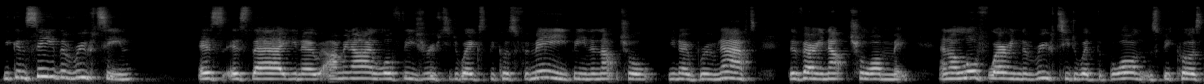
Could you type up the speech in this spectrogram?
you can see the rooting is, is there, you know. I mean, I love these rooted wigs because for me, being a natural, you know, brunette, they're very natural on me. And I love wearing the rooted with the blondes because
